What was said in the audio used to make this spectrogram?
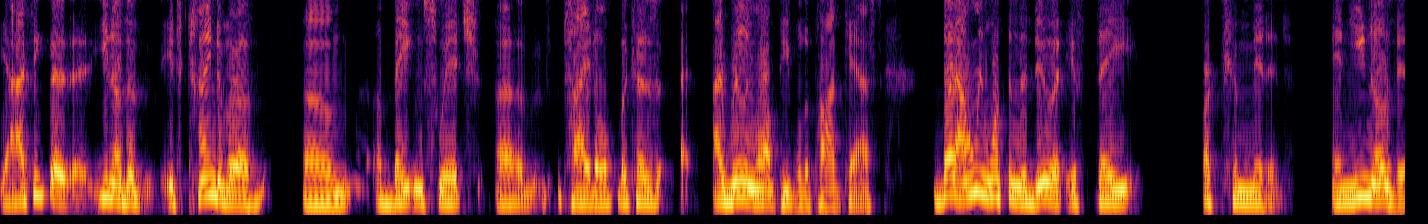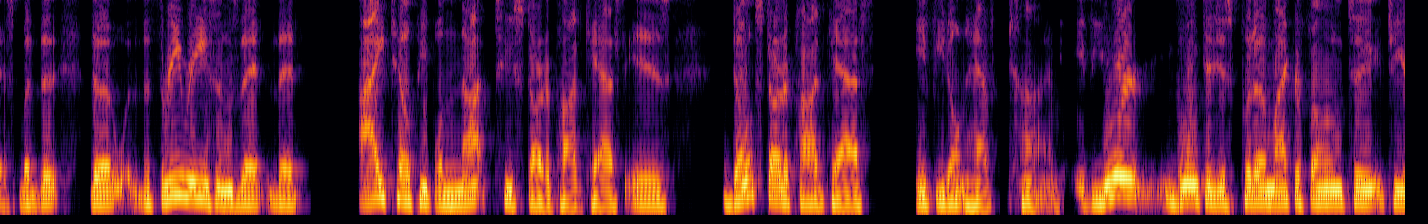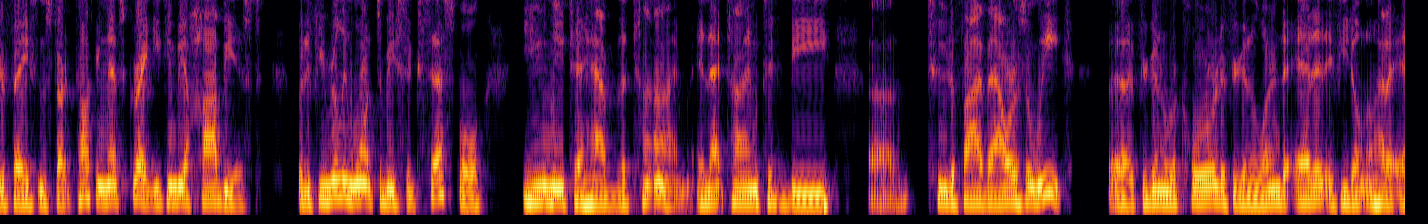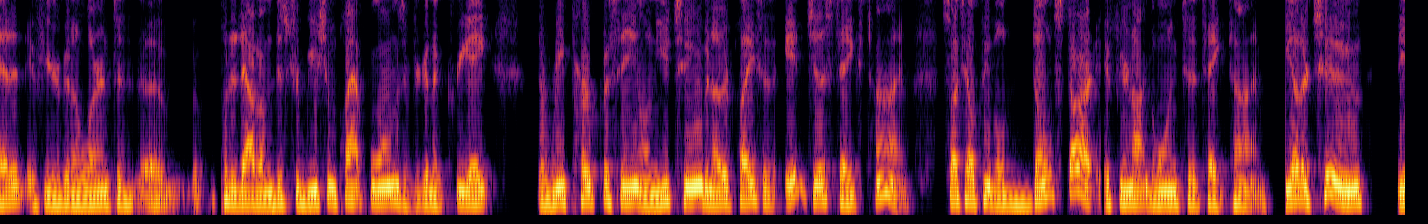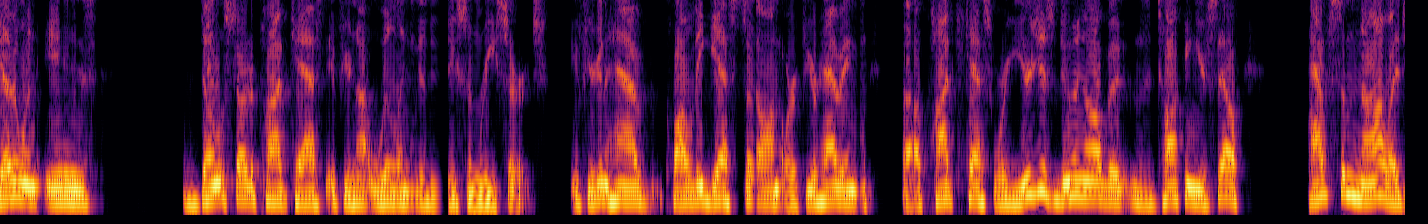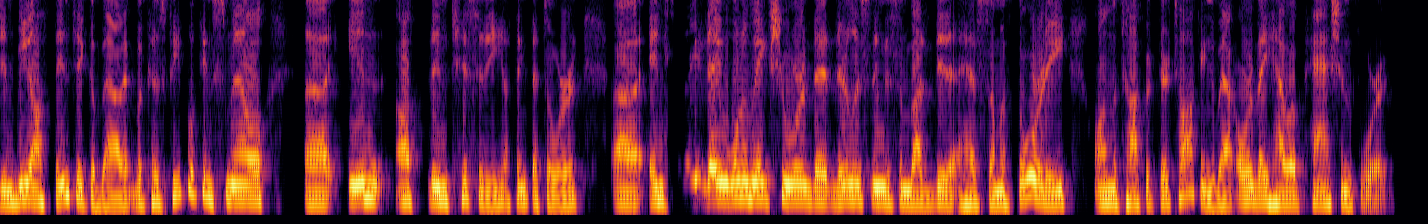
Yeah i think that you know the it's kind of a um, a bait and switch uh, title because I really want people to podcast, but I only want them to do it if they are committed. And you know this, but the the the three reasons that that I tell people not to start a podcast is don't start a podcast if you don't have time. If you're going to just put a microphone to to your face and start talking, that's great. You can be a hobbyist. But if you really want to be successful, you need to have the time. And that time could be uh, two to five hours a week. Uh, if you're going to record, if you're going to learn to edit, if you don't know how to edit, if you're going to learn to uh, put it out on distribution platforms, if you're going to create the repurposing on YouTube and other places, it just takes time. So I tell people don't start if you're not going to take time. The other two, the other one is don't start a podcast if you're not willing to do some research. if you're going to have quality guests on, or if you're having a podcast where you're just doing all the, the talking yourself, have some knowledge and be authentic about it because people can smell uh, in authenticity. I think that's a word. Uh, and so they, they want to make sure that they're listening to somebody that has some authority on the topic they're talking about, or they have a passion for it.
